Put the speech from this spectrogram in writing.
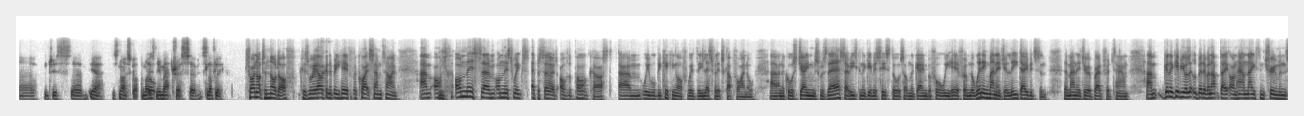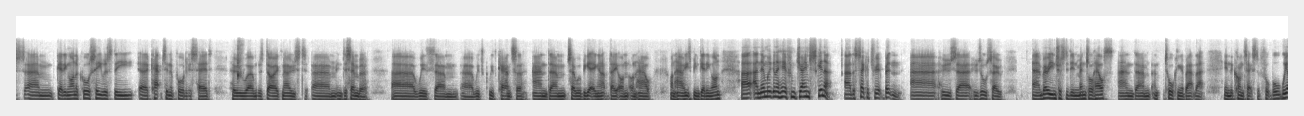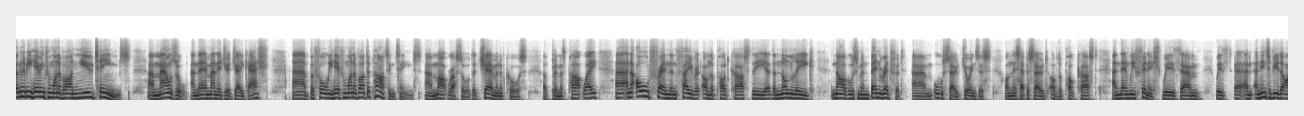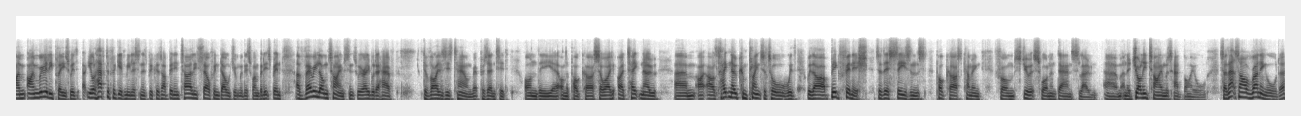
uh, which is um, yeah, it's nice. Got a nice well, new mattress, so it's lovely. Try not to nod off because we are going to be here for quite some time. Um, on on this um, on this week's episode of the podcast, um, we will be kicking off with the Les Phillips Cup final, and of course James was there, so he's going to give us his thoughts on the game before we hear from the winning manager Lee Davidson, the manager of Bradford Town. I'm going to give you a little bit of an update on how Nathan Truman's um, getting on. Of course, he was the uh, captain of Portishead, who um, was diagnosed um, in December uh, with um, uh, with with cancer, and um, so we'll be getting an update on on how on how he's been getting on, uh, and then we're going to hear from James Skinner, uh, the secretary at Bitton, uh, who's uh, who's also. very interested in mental health and um, and talking about that in the context of football. We are going to be hearing from one of our new teams, uh, Mousehole, and their manager Jake Ash. Uh, before we hear from one of our departing teams, uh, Mark Russell, the chairman, of course, of Plymouth Parkway. Uh, an old friend and favourite on the podcast, the uh, the non-league Narglesman Ben Redford um, also joins us on this episode of the podcast, and then we finish with. Um, with uh, an, an, interview that I'm I'm really pleased with. You'll have to forgive me, listeners, because I've been entirely self-indulgent with this one. But it's been a very long time since we were able to have Devizes Town represented on the uh, on the podcast. So I, I take no um, I, will take no complaints at all with with our big finish to this season's podcast coming from Stuart Swan and Dan Sloan. Um, and a jolly time was had by all. So that's our running order.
